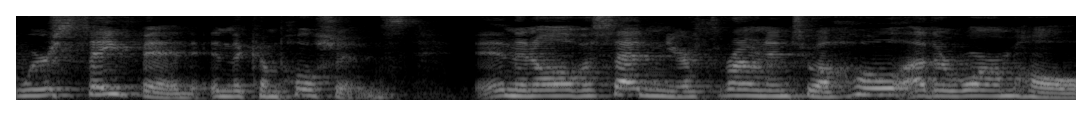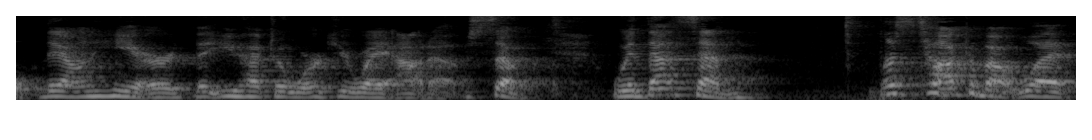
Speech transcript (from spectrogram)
we're safe in in the compulsions. And then all of a sudden you're thrown into a whole other wormhole down here that you have to work your way out of. So with that said, let's talk about what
